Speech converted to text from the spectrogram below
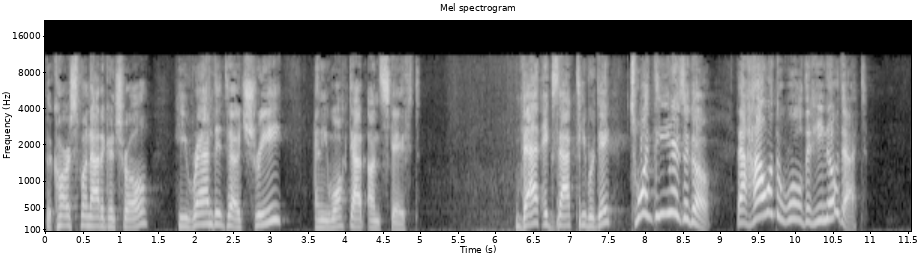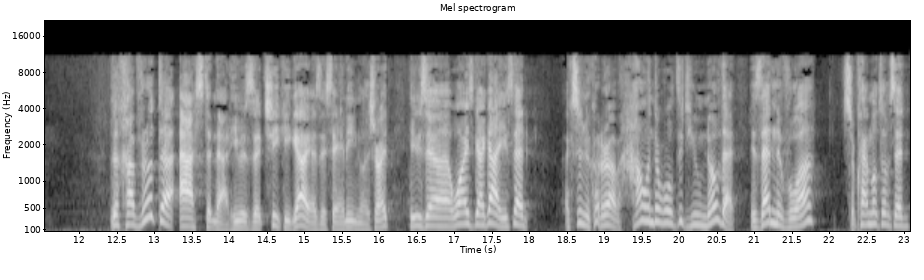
The car spun out of control. He rammed into a tree and he walked out unscathed. That exact Hebrew date, 20 years ago. Now, how in the world did he know that? The Chavruta asked him that. He was a cheeky guy, as they say in English, right? He was a wise guy guy. He said, how in the world did you know that? Is that Nevuah? So Chaim looked up and said,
